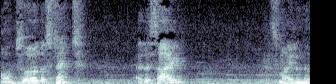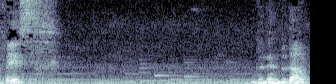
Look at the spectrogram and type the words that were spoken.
Observe the stretch at the side. Smile on the face. Breathe in, breathe out.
